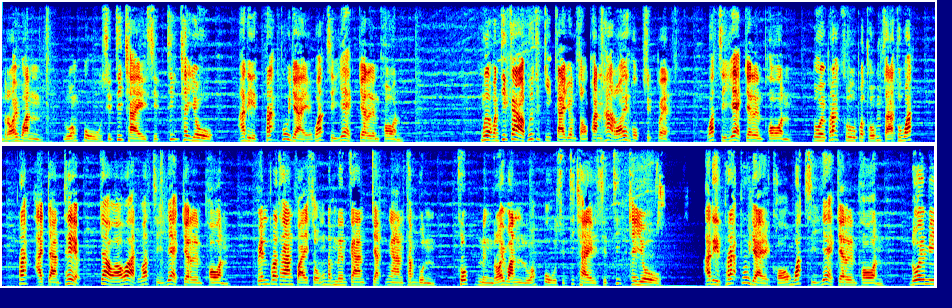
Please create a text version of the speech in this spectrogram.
100 วัน หลวงปู่สิทธิชัย สิทธิชโย อดีตพระผู้ใหญ่วัดสี่แยกเจริญพร เมื่อวันที่ 9 พฤศจิกายน 2568 วัดสี่แยกเจริญพร โดยพระครูปฐมสาธุวัตรพระอาจารย์เทพ เจ้าอาวาสวัดสี่แยกเจริญพร เป็นประธานฝ่ายสงฆ์ดำเนินการจัดงานทำบุญ ครบ 100 วันหลวงปู่สิทธิชัย สิทธิชโย อดีตพระผู้ใหญ่ของวัดสี่แยกเจริญพรโดยมี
